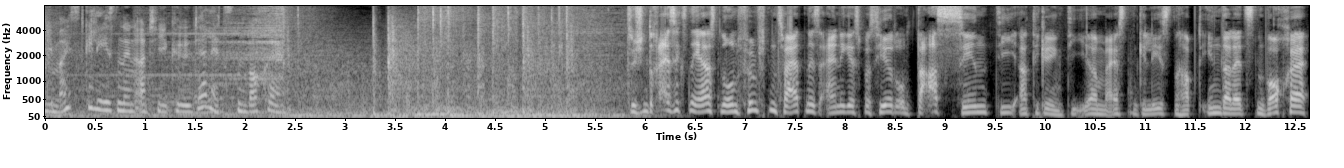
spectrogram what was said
Die meistgelesenen Artikel der letzten Woche. Zwischen 30.01. und 5.02. ist einiges passiert und das sind die Artikel, die ihr am meisten gelesen habt in der letzten Woche.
